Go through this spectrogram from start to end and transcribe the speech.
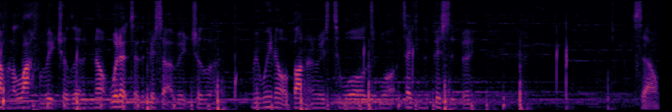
having a laugh with each other. Not we don't take the piss out of each other. I mean, we know what banter is towards what taking the piss would be. So.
